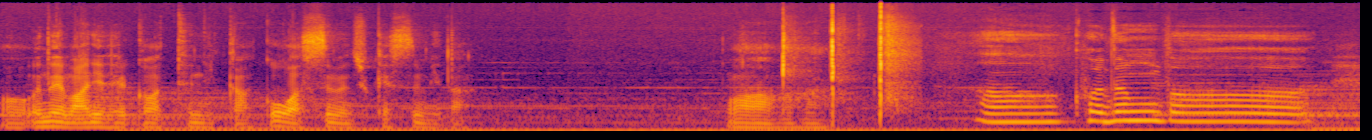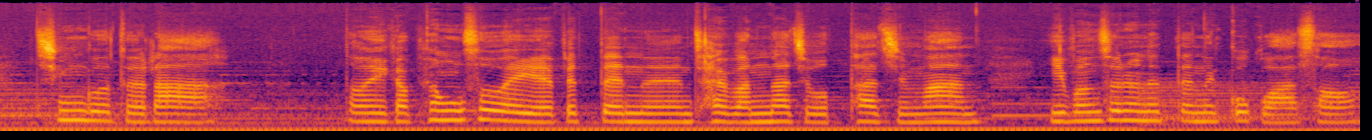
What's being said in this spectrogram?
어, 은혜 많이 될 것 같으니까 꼭 왔으면 좋겠습니다. 와, 어, 고등부 친구들아, 너희가 평소에 예배 때는 잘 만나지 못하지만 이번 수련회 때는 꼭 와서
